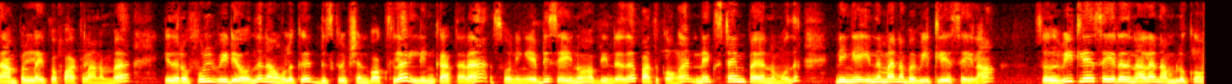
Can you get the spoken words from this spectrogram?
சாம்பிளில் இப்போ பார்க்கலாம் நம்ம. இதோட ஃபுல் வீடியோ வந்து நான் உங்களுக்கு டிஸ்கிரிப்ஷன் பாக்ஸில் லிங்காக தரேன். ஸோ நீங்கள் எப்படி செய்யணும் அப்படின்றத பார்த்துக்கோங்க நெக்ஸ்ட் டைம் பண்ணும்போது நீங்கள் இந்த மாதிரி நம்ம வீட்லேயே செய்யலாம். ஸோ வீட்லேயே செய்கிறதுனால நம்மளுக்கும்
